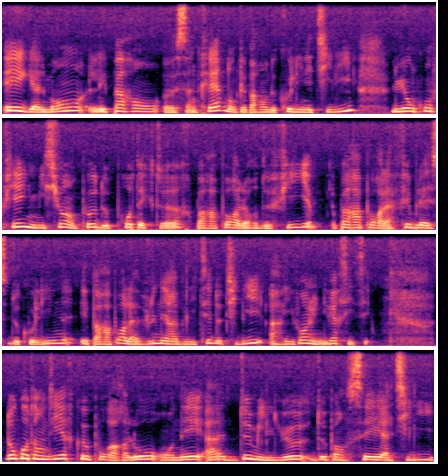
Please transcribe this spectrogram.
et également les parents euh, Sinclair, donc les parents de Colline et Tilly, lui ont confié une mission un peu de protecteur par rapport à leurs deux filles, par rapport à la faiblesse de Colline et par rapport à la vulnérabilité de Tilly arrivant à l'université. Donc autant dire que pour Arlo, on est à deux milieux de penser à Tilly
